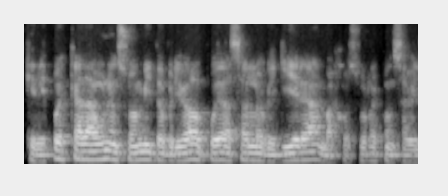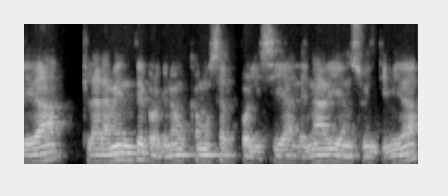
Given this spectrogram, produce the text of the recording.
que después cada uno en su ámbito privado pueda hacer lo que quiera bajo su responsabilidad, claramente, porque no buscamos ser policías de nadie en su intimidad,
